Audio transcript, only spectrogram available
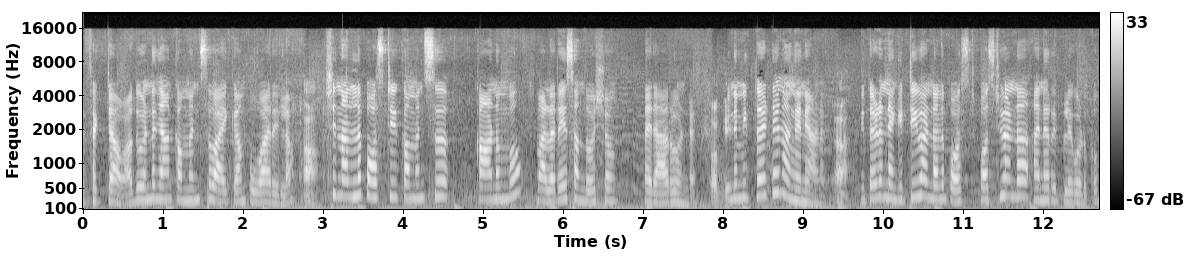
എഫക്റ്റ് ആവും അതുകൊണ്ട് ഞാൻ കമന്റ്സ് വായിക്കാൻ പോവാറില്ല. പക്ഷെ നല്ല പോസിറ്റീവ് കമന്റ്സ് കാണുമ്പോൾ വളരെ സന്തോഷം വരാറുമുണ്ട്. പിന്നെ മിത്തേട്ടൻ അങ്ങനെയാണ്. മിത്തേട്ടൻ നെഗറ്റീവ് കണ്ടാലും പോസിറ്റീവ് കണ്ടാൽ അതിന് റിപ്ലൈ കൊടുക്കും.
